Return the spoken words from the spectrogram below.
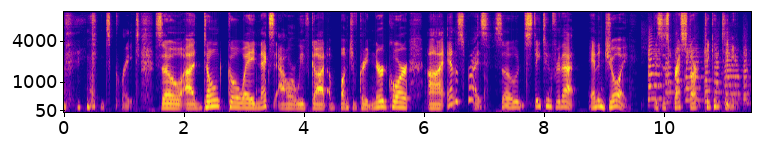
it's great. So uh, don't go away. Next hour, we've got a bunch of great nerdcore uh, and a surprise. So stay tuned for that and enjoy. This is Press Start to continue.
